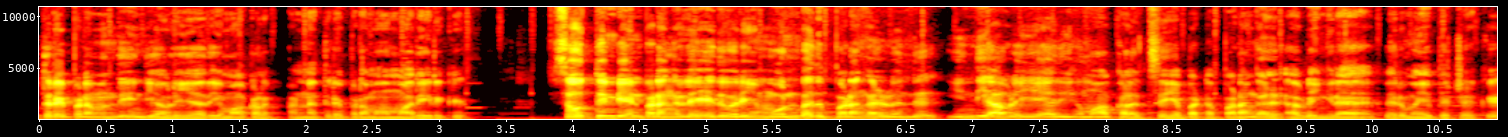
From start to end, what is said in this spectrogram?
திரைப்படம் வந்து இந்தியாவிலேயே அதிகமாக கலெக்ட் பண்ண திரைப்படமாக மாறி இருக்குது சவுத் இந்தியன் படங்கள்லேயே இதுவரையும் ஒன்பது படங்கள் வந்து இந்தியாவிலேயே அதிகமாக கலெக்ட் செய்யப்பட்ட படங்கள் அப்படிங்கிற பெருமையை பெற்றிருக்கு.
